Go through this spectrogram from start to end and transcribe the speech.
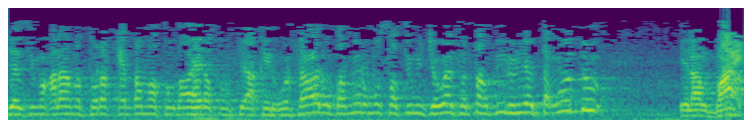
ljaasim calaamatu rafci damatu daahiratu fi akhiri wafaalu damiir mustatiru jawaasan taqdiiruhu hiya tacuudu ila lbaai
